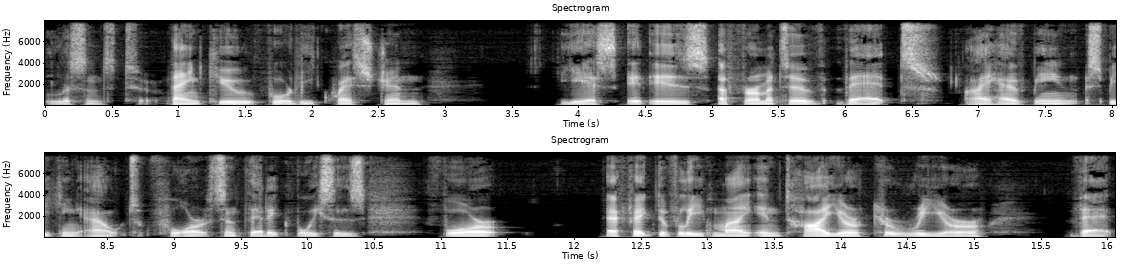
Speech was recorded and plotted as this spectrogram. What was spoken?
listened to. Thank you for the question. Yes, it is affirmative that I have been speaking out for synthetic voices for effectively my entire career. That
